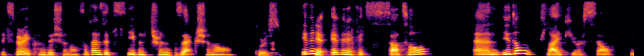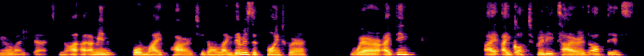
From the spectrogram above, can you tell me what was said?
it's very conditional. Sometimes it's even transactional. Of course. Even if, even if it's subtle and you don't like yourself, you're like that. You know, I, I mean, for my part, you don't like there is a point where where I think I, I got really tired of this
